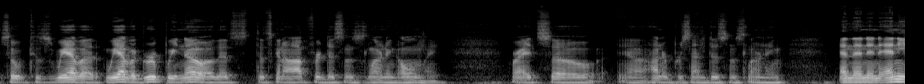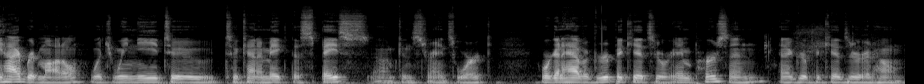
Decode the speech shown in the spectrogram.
So because we have a we have a group we know that's that's going to opt for distance learning only, right? So you know, 100% distance learning, and then in any hybrid model, which we need to to kind of make the space um, constraints work, we're going to have a group of kids who are in person and a group of kids who are at home,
